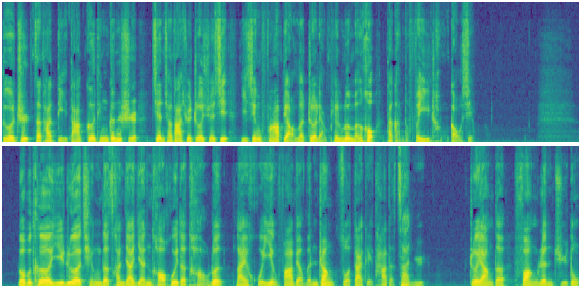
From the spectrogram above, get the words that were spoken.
得知，在他抵达哥廷根时，剑桥大学哲学系已经发表了这两篇论文后，他感到非常高兴。罗伯特以热情地参加研讨会的讨论来回应发表文章所带给他的赞誉。这样的放任举动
